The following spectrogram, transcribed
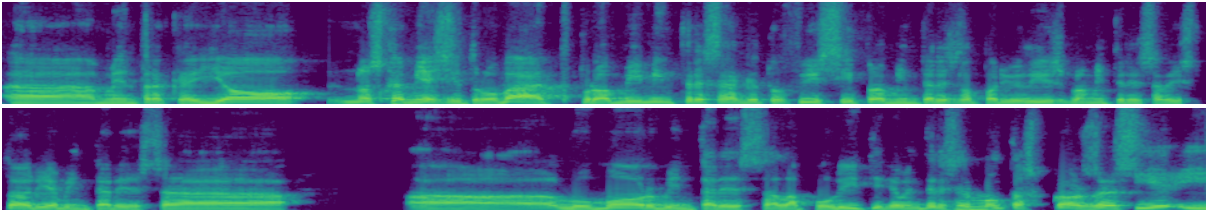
uh, mentre que jo, no és que m'hi hagi trobat, però a mi m'interessa aquest ofici, però m'interessa el periodisme, m'interessa la història, m'interessa uh, l'humor, m'interessa la política, m'interessen moltes coses i, i,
